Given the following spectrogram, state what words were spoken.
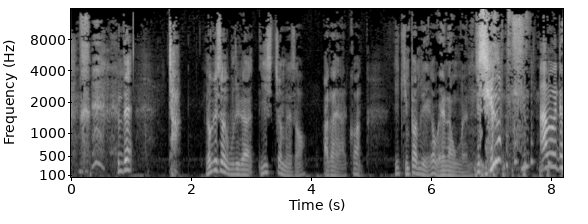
근데 자 여기서 우리가 이 시점에서 알아야 할 건 이 김밥 얘기가 왜 나온 거였는지 지금 아무도.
